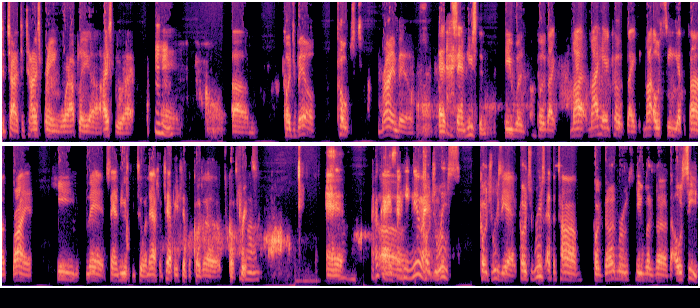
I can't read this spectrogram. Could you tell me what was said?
to China, to China Spring, where I play uh, high school at. Mhm. And, um, Coach Bell coached Brian Bell at Sam Houston. He was coach like my my head coach, like my OC at the time, Brian. He led Sam Houston to a national championship with Coach uh, Coach Fritz. Wow. And Okay, so Uh, he knew it. Coach Roos, Coach Roos, yeah, Coach Roos at the time, Coach Doug Roos, he was uh, the OC,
